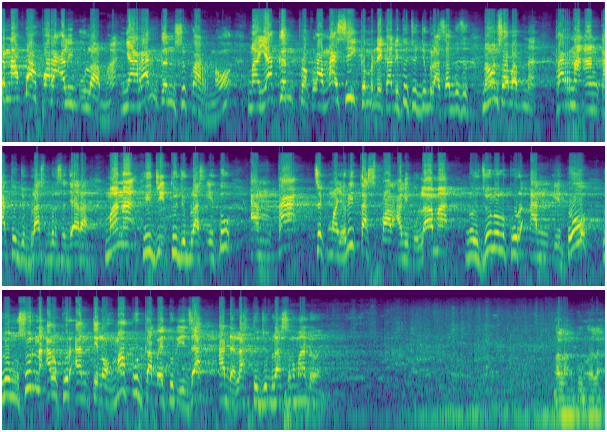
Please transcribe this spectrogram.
kenapa para alim ulama nyarankan Soekarno ngayakeun proklamasi kemerdekaan itu 17 Agustus? Naon sababna? Karena angka 17 bersejarah. Mana hiji 17 itu? Angka cek mayoritas para alim ulama nuzulul Quran itu lungsurna Al-Quran tiloh mahfud kabaitul izah adalah 17 Ramadan. Ngalangkung ngalang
